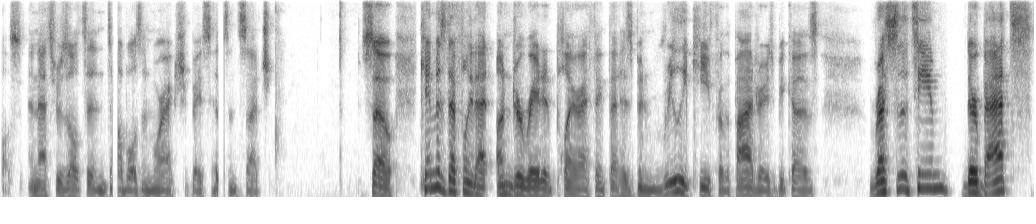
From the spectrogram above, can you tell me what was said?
balls, and that's resulted in doubles and more extra base hits and such. So Kim is definitely that underrated player, I think, that has been really key for the Padres because rest of the team, their bats,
